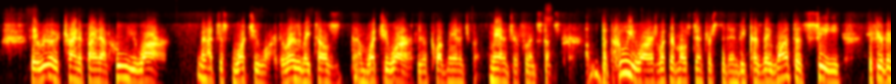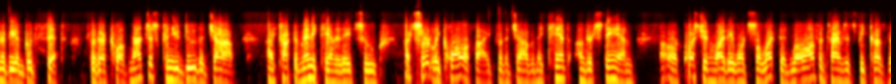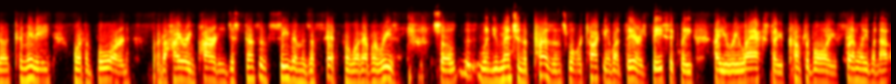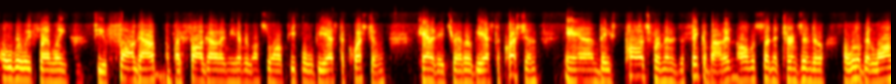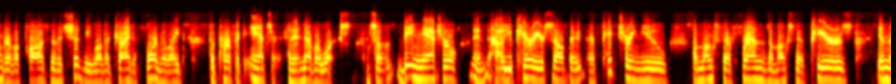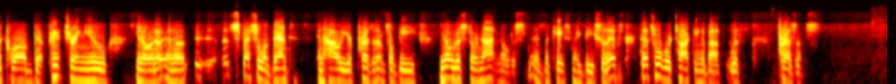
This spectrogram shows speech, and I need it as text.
they really are trying to find out who you are, not just what you are. The resume tells them what you are if you're a club management manager, for instance. Um, but who you are is what they're most interested in because they want to see if you're going to be a good fit for their club. Not just can you do the job. I talked to many candidates who are certainly qualified for the job and they can't understand or question why they weren't selected. Well, oftentimes it's because the committee or the board or the hiring party just doesn't see them as a fit for whatever reason. So when you mention the presence, what we're talking about there is basically are you relaxed, are you comfortable, are you friendly but not overly friendly? Do you fog out? By fog out, I mean every once in a while people will be asked a question, candidates rather will be asked a question, and they pause for a minute to think about it, and all of a sudden it turns into a little bit longer of a pause than it should be while they're trying to formulate the perfect answer, and it never works. So being natural and how you carry yourself, they, they're picturing you amongst their friends, amongst their peers in the club. They're picturing you, you know, at a, at a, a special event and how your presence will be noticed or not noticed, as the case may be. So that's that's what we're talking about with presence.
